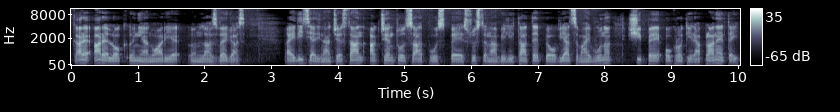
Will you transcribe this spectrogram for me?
care are loc în ianuarie în Las Vegas. La ediția din acest an, accentul s-a pus pe sustenabilitate, pe o viață mai bună și pe ocrotirea planetei.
